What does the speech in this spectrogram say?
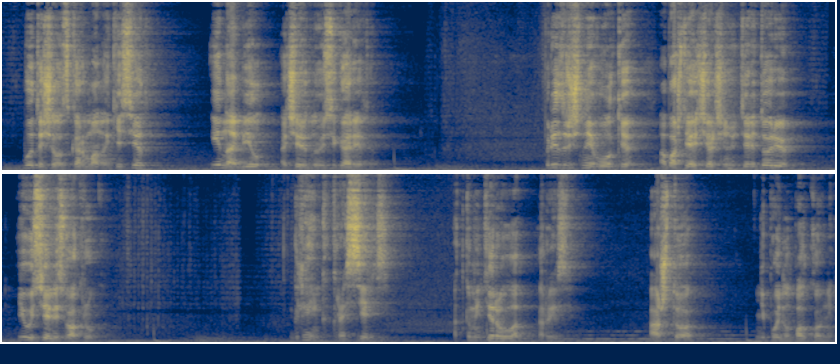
вытащил из кармана кисет и набил очередную сигарету. Призрачные волки обошли очерченную территорию и уселись вокруг. «Глянь, как расселись», – откомментировала рысь. «А что?» – не понял полковник.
